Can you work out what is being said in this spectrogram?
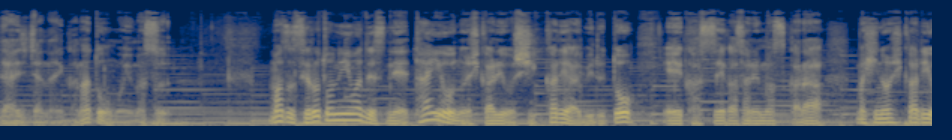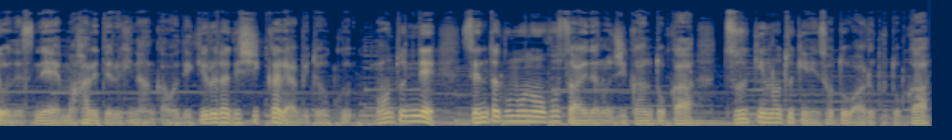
大事じゃないかなと思います。まずセロトニンはですね太陽の光をしっかり浴びると、えー、活性化されますから、まあ、日の光をですね、まあ、晴れてる日なんかはできるだけしっかり浴びておく。本当にね洗濯物を干す間の時間とか通勤の時に外を歩くとか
